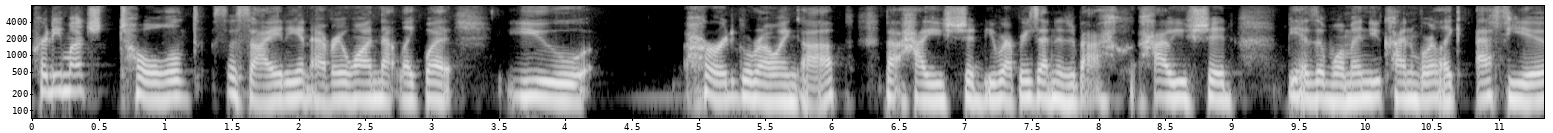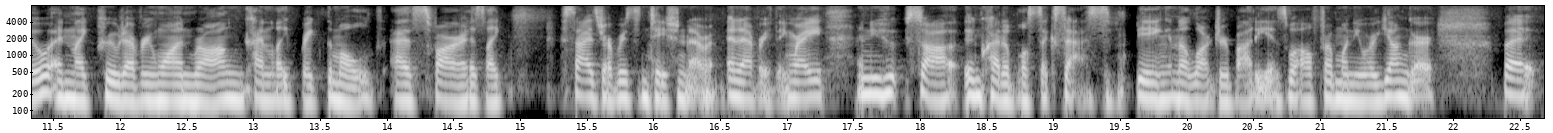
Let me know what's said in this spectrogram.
pretty much told society and everyone that like what you heard growing up about how you should be represented, about how you should be as a woman. You kind of were like F you and like proved everyone wrong, kind of like break the mold as far as like size representation and everything, right? And you saw incredible success being in a larger body as well from when you were younger. But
